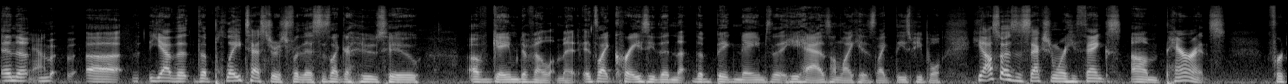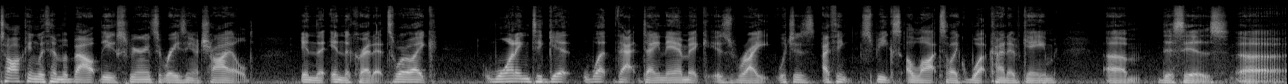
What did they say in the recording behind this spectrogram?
and the Yeah. uh yeah the the play testers for this is like a who's who of game development. It's like crazy the the big names that he has on like his like these people. He also has a section where he thanks um, parents for talking with him about the experience of raising a child in the in the credits. Where like wanting to get what that dynamic is right, which is I think speaks a lot to like what kind of game um, this is. Uh,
